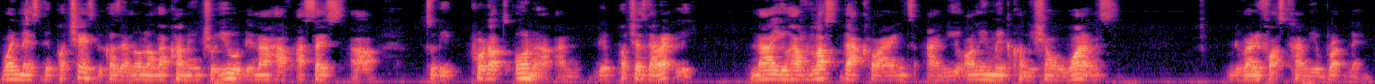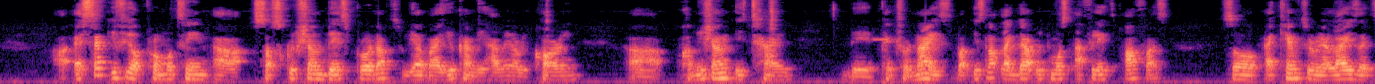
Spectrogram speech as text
when there's the purchase because they're no longer coming through you. They now have access uh, to the product owner and they purchase directly. Now you have lost that client and you only made commission once the very first time you brought them uh, except if you're promoting a subscription-based product whereby you can be having a recurring uh, commission each time they patronize, but it's not like that with most affiliate offers. So I came to realize that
